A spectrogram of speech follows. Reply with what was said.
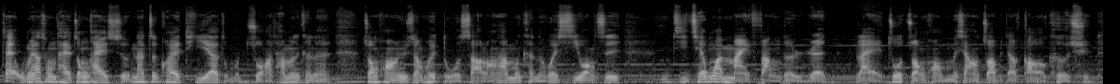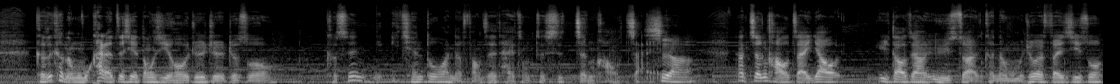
在我们要从台中开始，那这块梯要怎么抓？他们可能装潢预算会多少？然后他们可能会希望是几千万买房的人来做装潢，我们想要抓比较高的客群。可是可能我看了这些东西以后，我就会觉得，就是说，可是你一千多万的房子在台中，这是真豪宅。是啊，那真豪宅要遇到这样预算，可能我们就会分析说，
